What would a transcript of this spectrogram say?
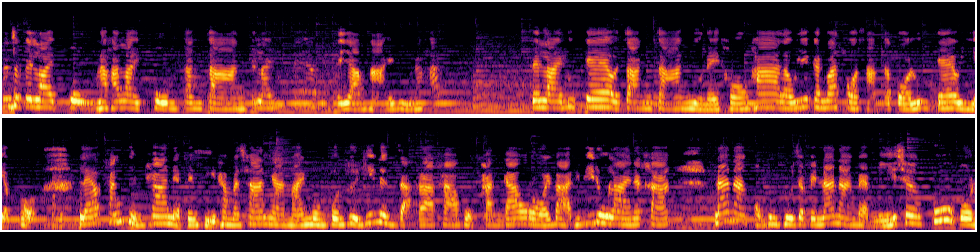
มันจะเป็นลายโคมนะคะ ลายโคมจางๆ เป็นลายลูกแก้วพยายามหาให้ดูนะคะ เป็นลายลูกแก้วจางๆอยู่ในท้องผ้า เราเรียกกันว่าทอสามตะกอลูกแก้วเหยียบหอแล้วทั้งผืนผ้าเนี่ยเป็นสีธรรมชาติงานไม้มงคลผืนที่หนึ่งจะราคา 6,900 บาทที่พี่ดูลายนะคะ หน้านางของคุณครูจะเป็นหน้านางแบบนี้ เชิงคู่บน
